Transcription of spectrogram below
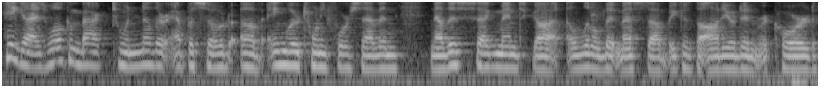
Hey guys, welcome back to another episode of Angler 24 7. Now, this segment got a little bit messed up because the audio didn't record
